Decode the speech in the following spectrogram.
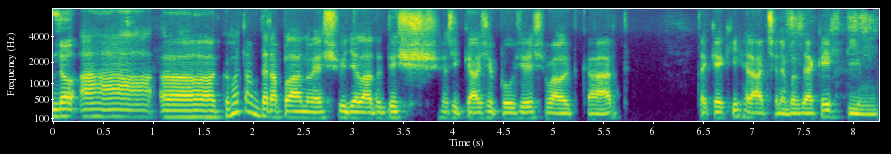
No a uh, koho tam teda plánuješ udělat, když říkáš, že použiješ wildcard? Tak jaký hráče nebo z jakých týmů?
